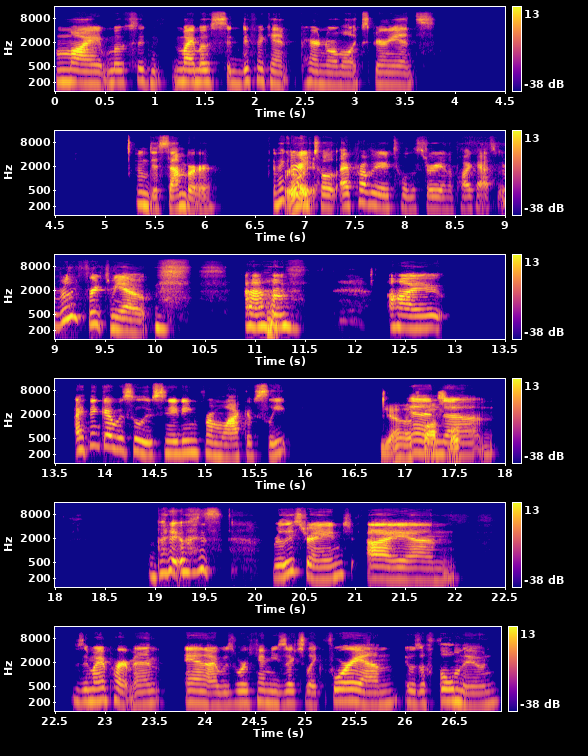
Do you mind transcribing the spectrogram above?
my most my most significant paranormal experience in December. I think I already told I probably already told the story on the podcast. It really freaked me out. um I I think I was hallucinating from lack of sleep. yeah that's and possible um but it was really strange. I um was in my apartment and I was working on music till like 4 a.m. It was a full moon,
